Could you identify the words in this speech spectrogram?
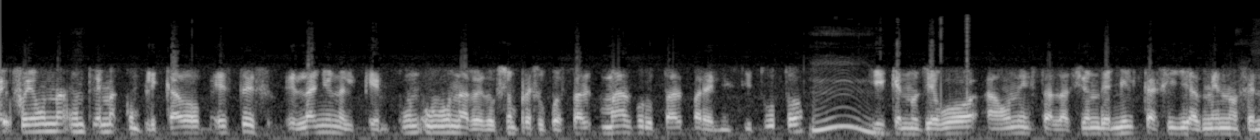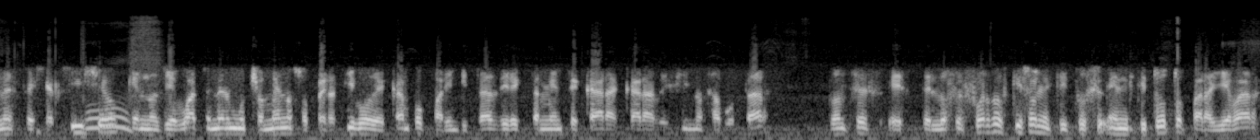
Fue, fue una- un tema complicado. Este es el año en el que un- hubo una reducción presupuestal más brutal para el instituto Mm. y que nos llevó a una instalación de mil casillas menos en este ejercicio, Uf. que nos llevó a tener mucho menos operativo de campo para invitar directamente cara a cara a vecinos a votar. Entonces, este, los esfuerzos que hizo el, institu- el instituto para llevar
